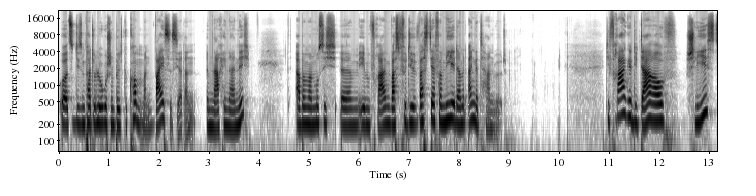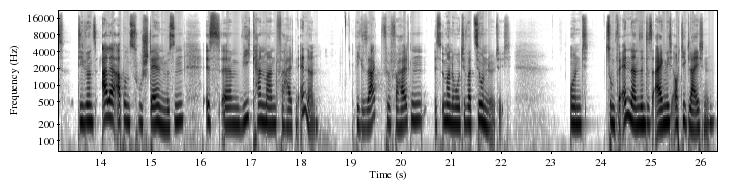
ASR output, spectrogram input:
oder zu diesem pathologischen Bild gekommen? Man weiß es ja dann im Nachhinein nicht. Aber man muss sich ähm, eben fragen, was, für die, was der Familie damit angetan wird. Die Frage, die darauf schließt, die wir uns alle ab und zu stellen müssen, ist, ähm, wie kann man Verhalten ändern? Wie gesagt, für Verhalten ist immer eine Motivation nötig. Und zum Verändern sind es eigentlich auch die gleichen.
